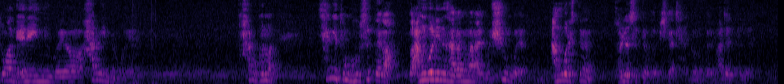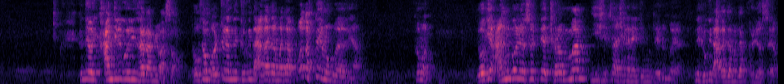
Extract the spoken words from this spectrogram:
동안 내내 있는 거예요. 하루 있는 거예요. 하루 그러면 생리통 없을 때가 또 안 걸리는 사람만 알면 쉬운 거예요. 안 걸렸을 때는 걸렸을 때부터 피가 잘 도는 거예요. 맞아요, 틀려요. 근데 여기 간질 걸린 사람이 왔어. 여기서 멀쩡했는데 저기 나가자마자 뻐덕대는 거야 그냥. 그러면 여기 안 걸렸을 때처럼만 24시간 해주면 되는 거야. 근데 저기 나가자마자 걸렸어요.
